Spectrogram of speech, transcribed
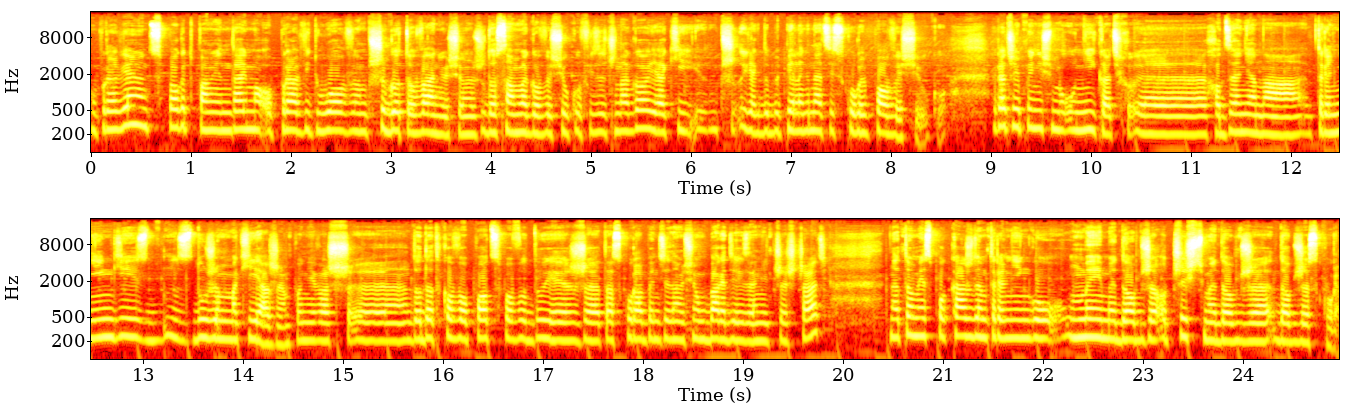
Uprawiając sport, pamiętajmy o prawidłowym przygotowaniu się już do samego wysiłku fizycznego, jak i jak gdyby pielęgnacji skóry po wysiłku. Raczej powinniśmy unikać e, chodzenia na treningi z, z dużym makijażem, ponieważ e, dodatkowo pot spowoduje, że ta skóra będzie nam się bardziej zanieczyszczać. Natomiast po każdym treningu umyjmy dobrze, oczyśćmy dobrze, dobrze skórę.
